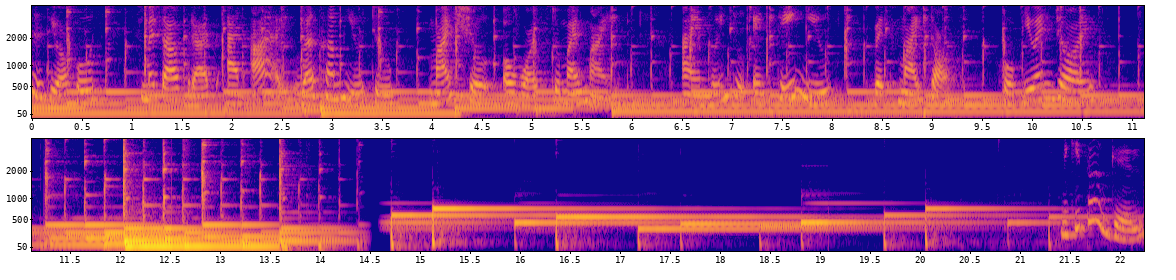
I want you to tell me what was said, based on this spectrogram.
is your host Smita Vrat, and I welcome you to my show, A Voice to My Mind. I am going to entertain you with my thoughts. Hope you enjoy. Nikita Gill,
